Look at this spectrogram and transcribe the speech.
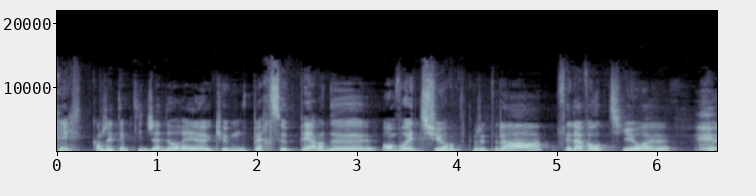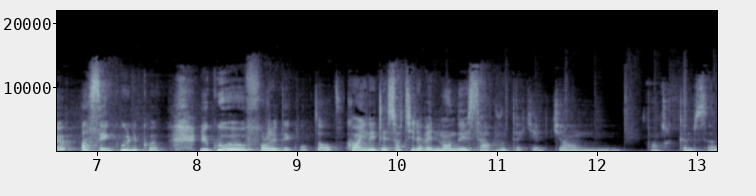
quand j'étais petite, j'adorais euh, que mon père se perde euh, en voiture parce que j'étais là, ah, c'est l'aventure, enfin, c'est cool quoi. Du coup, au fond, j'étais contente. Quand il était sorti, il avait demandé sa route à quelqu'un, un truc comme ça.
